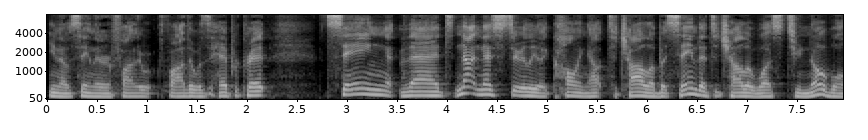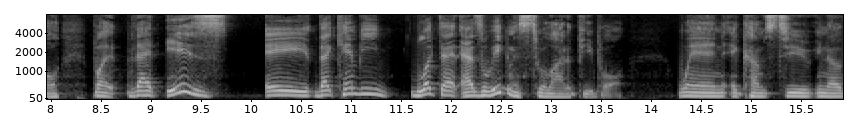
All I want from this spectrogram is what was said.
you know, saying that her father father was a hypocrite, saying that not necessarily like calling out T'Challa, but saying that T'Challa was too noble, but that is a that can be looked at as a weakness to a lot of people when it comes to you know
